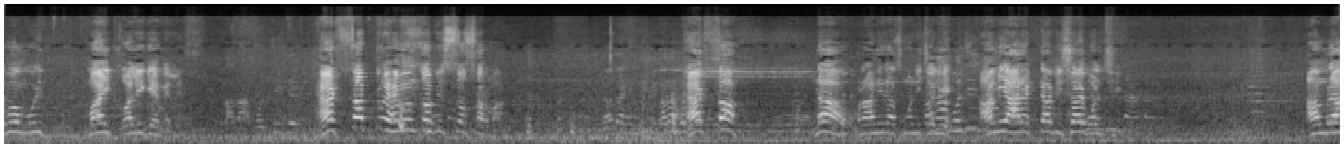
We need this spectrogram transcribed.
এবং with my colleague M MLA hats off to Himanta Biswa Sarma hats off না, রানী রাসমণি, চলিয়ে। আমি আর একটা বিষয় বলছি। আমরা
